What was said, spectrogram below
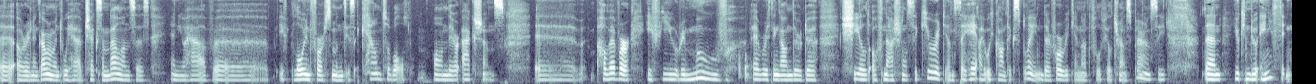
uh, or in a government, we have checks and balances, and you have uh, if law enforcement is accountable on their actions. Uh, however, if you remove everything under the shield of national security and say, "Hey, I, we can't explain, therefore we cannot fulfill transparency," then you can do anything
